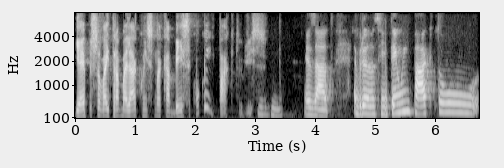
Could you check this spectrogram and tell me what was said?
E aí a pessoa vai trabalhar com isso na cabeça. Qual que é o impacto disso? Uhum. Exato. É, Bruno, assim, tem um impacto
